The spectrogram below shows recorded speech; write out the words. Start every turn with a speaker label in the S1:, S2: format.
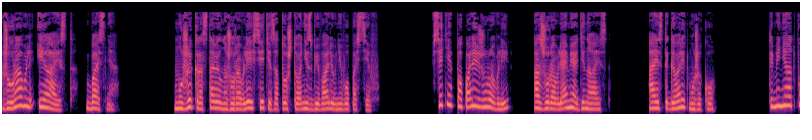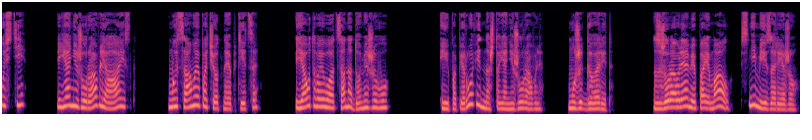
S1: Журавль и аист. Басня. Мужик расставил на журавлей сети за то, что они сбивали у него посев. В сети попались журавли, а с журавлями один аист. Аист и говорит мужику, «Ты меня отпусти. Я не журавль, а аист. Мы самые почетные птицы. Я у твоего отца на доме живу. И по перу видно, что я не журавль. Мужик говорит, «С журавлями поймал, с ними и зарежу».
